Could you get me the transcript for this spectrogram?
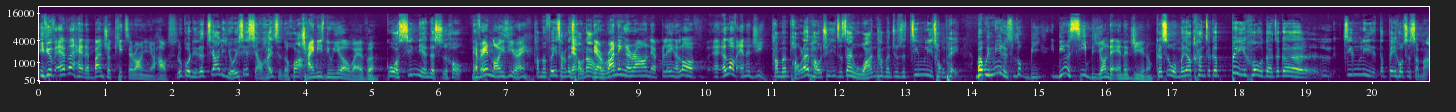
If you've ever had a bunch of kids around in your house, 如果你的家里有一些小孩子的话，Chinese New Year or whatever, 过新年的时候，they're very noisy, right? 他们非常的 They're, 吵闹，they're running around, they're playing a lot of a lot of energy. 他们跑来跑去，一直在玩，他们就是精力充沛。But we need to look, be, we need to see beyond the energy, you know. 可是我们要看这个背后的这个呃精力的背后是什么？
